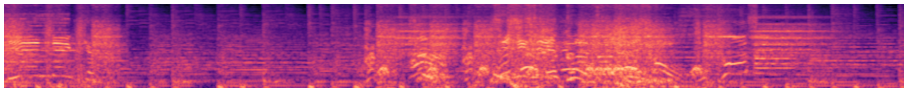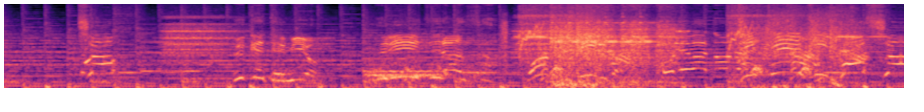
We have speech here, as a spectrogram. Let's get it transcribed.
支援連携獅子先行けてみよフリーズランサー。ワダーシー。ルドこれはどうだ自転機モーショ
